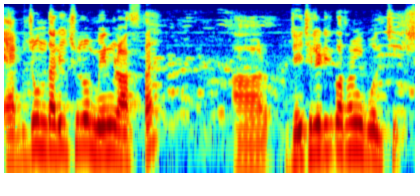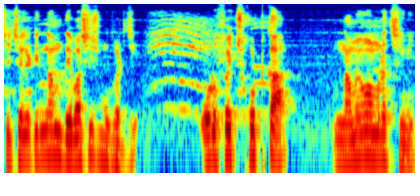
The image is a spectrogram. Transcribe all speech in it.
একজন দাঁড়িয়ে ছিল মেন রাস্তায় আর যেই ছেলেটির কথা আমি বলছি সেই ছেলেটির নাম দেবাশিস মুখার্জি ওরফে ছোটকা নামেও আমরা চিনি,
